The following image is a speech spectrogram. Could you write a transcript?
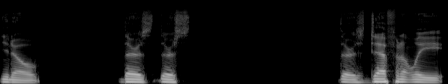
you know there's there's there's definitely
